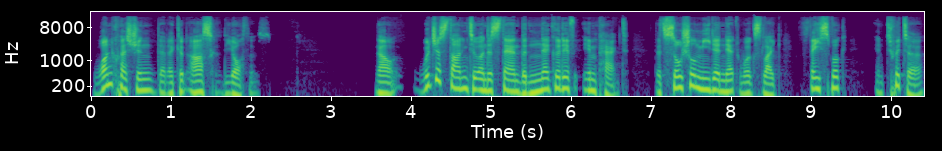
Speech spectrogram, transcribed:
One question that I could ask the authors. Now, we're just starting to understand the negative impact that social media networks like Facebook and Twitter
